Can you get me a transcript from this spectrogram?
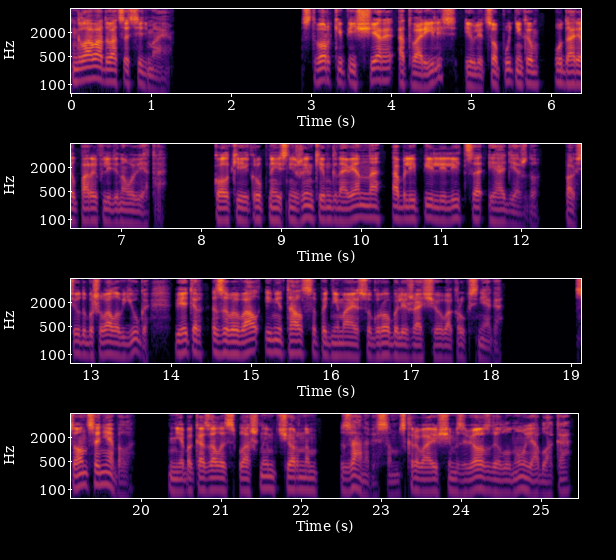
Глава 27. Створки пещеры отворились, и в лицо путникам ударил порыв ледяного ветра. Колкие и крупные снежинки мгновенно облепили лица и одежду. Повсюду бушевало вьюга, ветер завывал и метался, поднимая сугробы лежащего вокруг снега. Солнца не было. Небо казалось сплошным черным занавесом, скрывающим звезды, луну и облака.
